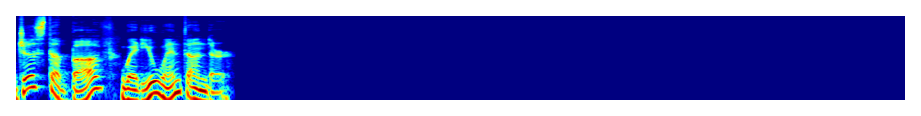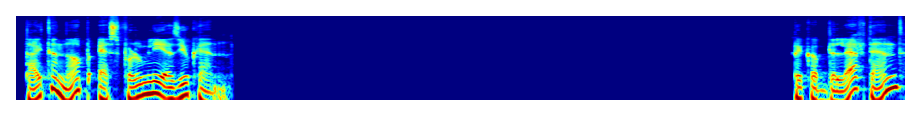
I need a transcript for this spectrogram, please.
just above where you went under. Tighten up as firmly as you can. Pick up the left end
